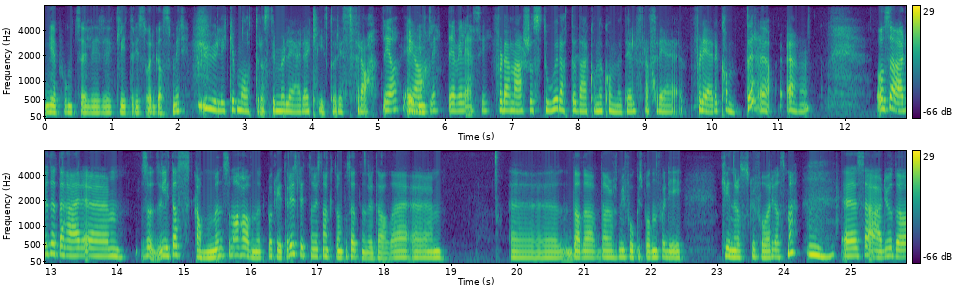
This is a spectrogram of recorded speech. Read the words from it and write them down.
G-punkt eller klitorisorgasmer. Ulike måter å stimulere klitoris fra. Ja, egentlig. Ja. Det vil jeg si. For den er så stor at det der kan det komme til fra flere, flere kanter. Ja. Uh -huh. Og så er det jo dette her Litt av skammen som har havnet på klitoris, litt som vi snakket om på 1700-tallet Eh, da det, var så mye fokus på den fordi kvinner også skulle få orgasme, mm. så er det jo da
